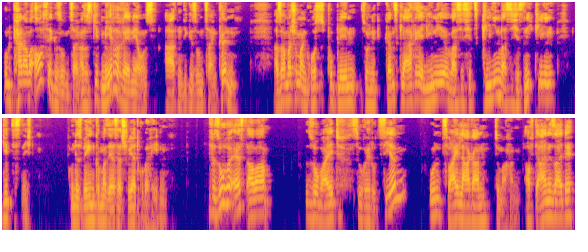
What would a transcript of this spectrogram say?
und kann aber auch sehr gesund sein. Also es gibt mehrere Ernährungsarten, die gesund sein können. Also haben wir schon mal ein großes Problem, so eine ganz klare Linie, was ist jetzt clean, was ist jetzt nicht clean, gibt es nicht. Und deswegen können wir sehr, sehr schwer drüber reden. Ich versuche es aber so weit zu reduzieren und zwei Lagern zu machen. Auf der einen Seite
